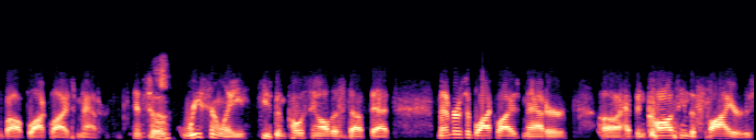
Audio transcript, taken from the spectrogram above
about Black Lives Matter, and so Yeah. recently he's been posting all this stuff that members of Black Lives Matter uh, have been causing the fires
